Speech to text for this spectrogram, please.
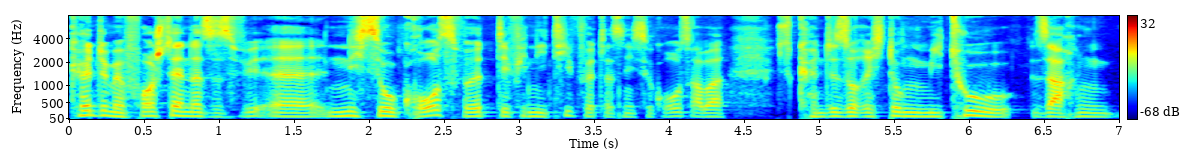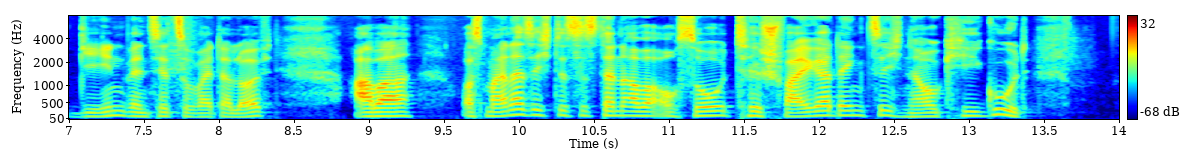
könnte mir vorstellen, dass es äh, nicht so groß wird. Definitiv wird das nicht so groß, aber es könnte so Richtung MeToo-Sachen gehen, wenn es jetzt so weiterläuft. Aber aus meiner Sicht ist es dann aber auch so, Till Schweiger denkt sich, na okay, gut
